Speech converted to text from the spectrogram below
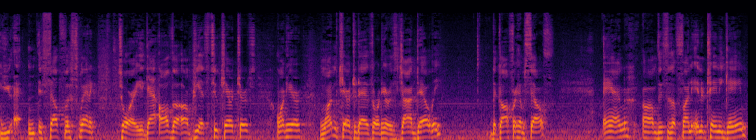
you is self-explanatory. You got all the um, PS2 characters on here. One character that is on here is John Daly, the golfer himself. And um, this is a fun, entertaining game.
